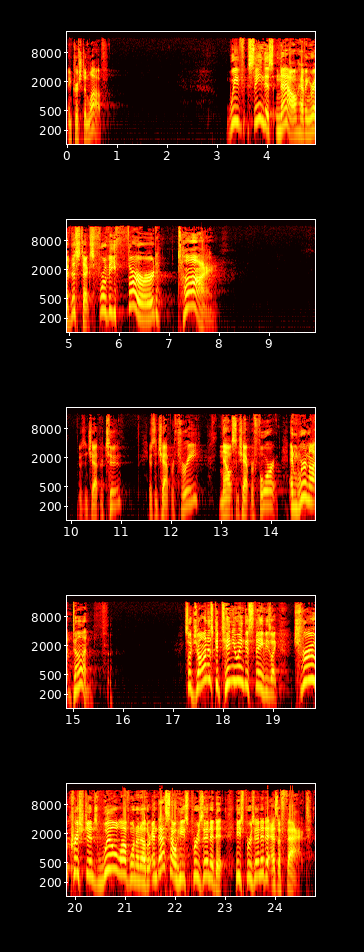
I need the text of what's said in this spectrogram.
In Christian love. We've seen this now, having read this text, for the third time. It was in chapter 2, it was in chapter 3, now it's in chapter 4, and we're not done. So John is continuing this theme. He's like, true Christians will love one another. And that's how he's presented it. He's presented it as a fact,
